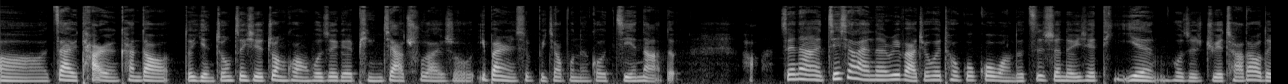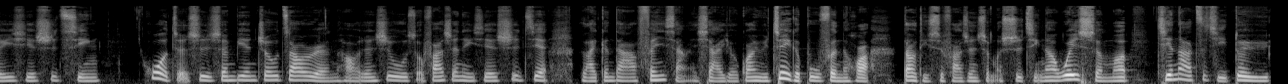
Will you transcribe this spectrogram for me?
啊，在他人看到的眼中，这些状况或这个评价出来的时候，一般人是比较不能够接纳的。好，所以那接下来呢，Riva 就会透过过往的自身的一些体验，或者觉察到的一些事情，或者是身边周遭人、哈人事物所发生的一些事件，来跟大家分享一下有关于这个部分的话，到底是发生什么事情？那为什么接纳自己对于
